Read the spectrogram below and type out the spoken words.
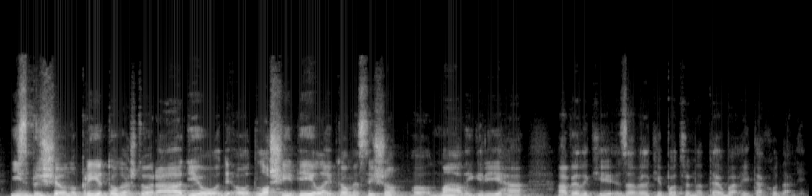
izbriše ono prije toga što je radio od, od loših dijela i tome slično od malih grijeha a veliki za velike potrebna teuba i tako dalje.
